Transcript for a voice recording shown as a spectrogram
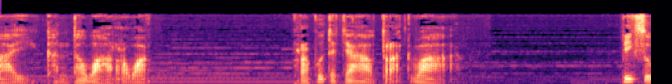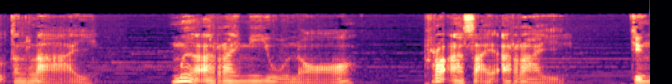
ายขันธวารวักพระพุทธเจ้าตรัสว่า ภิกษุทั้งหลาย เมื่ออะไรมีอยู่หนอ เพราะอาศัยอะไรจึง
